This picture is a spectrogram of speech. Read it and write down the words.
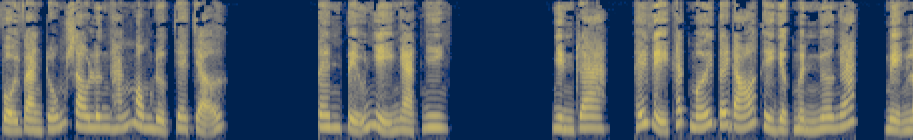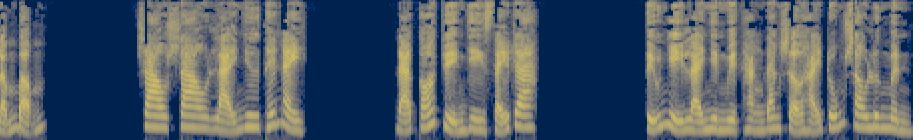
vội vàng trốn sau lưng hắn mong được che chở. Tên tiểu nhị ngạc nhiên. Nhìn ra, thấy vị khách mới tới đó thì giật mình ngơ ngác, miệng lẩm bẩm. Sao sao lại như thế này? Đã có chuyện gì xảy ra? Tiểu nhị lại nhìn Nguyệt Hằng đang sợ hãi trốn sau lưng mình,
